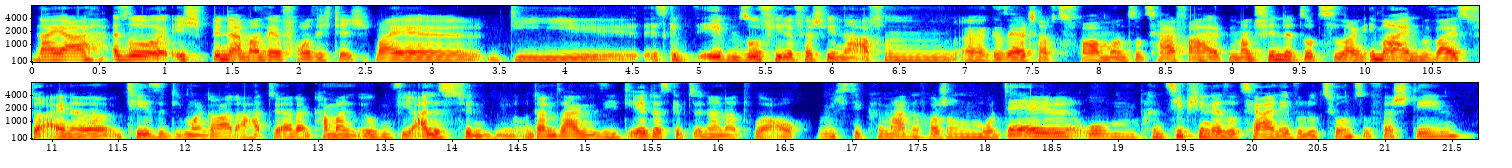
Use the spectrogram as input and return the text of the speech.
Naja, also ich bin da immer sehr vorsichtig, weil die, es gibt eben so viele verschiedene Affen, äh, Gesellschaftsformen und Sozialverhalten. Man findet sozusagen immer einen Beweis für eine These, die man gerade hat. Ja, da kann man irgendwie alles finden und dann sagen, sieht ihr, das gibt's in der Natur auch. Für mich ist die Primatenforschung ein Modell, um Prinzipien der sozialen Evolution zu verstehen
